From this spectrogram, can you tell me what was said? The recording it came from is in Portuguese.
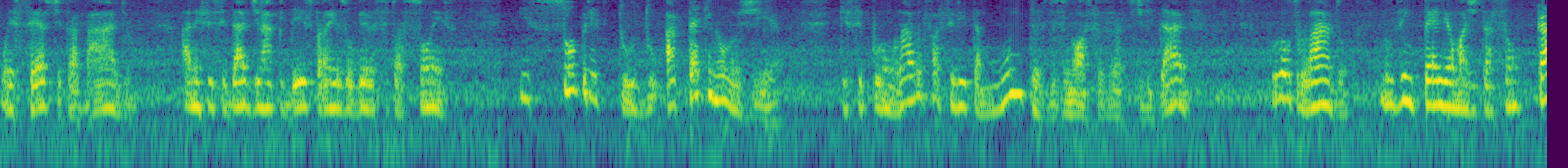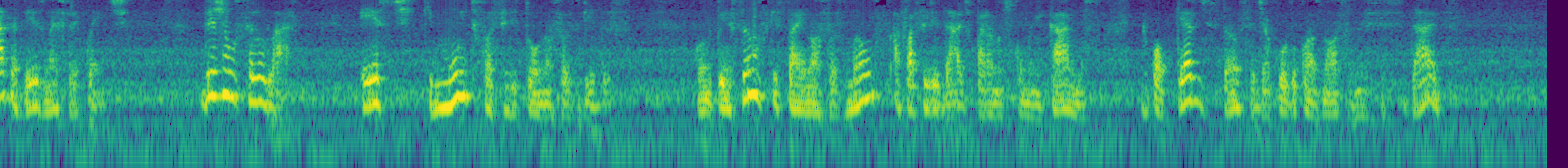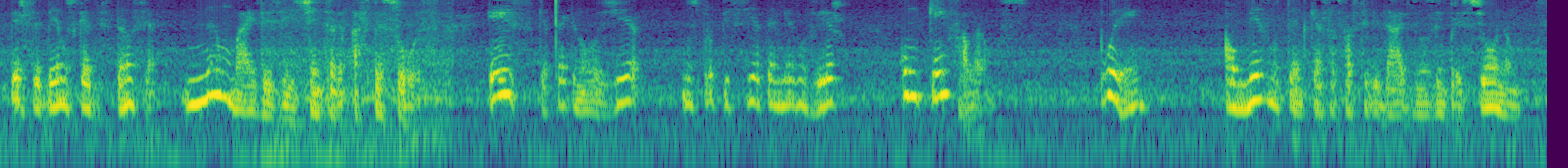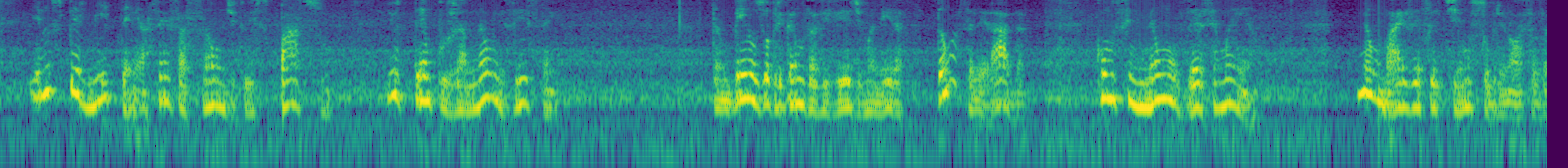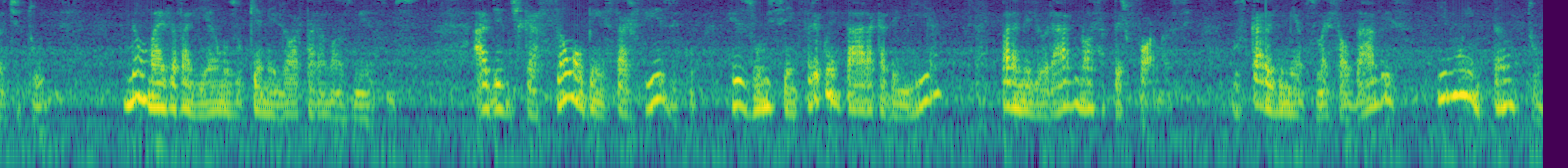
O excesso de trabalho, a necessidade de rapidez para resolver as situações e, sobretudo, a tecnologia, que, se por um lado facilita muitas de nossas atividades, por outro lado, nos impele a uma agitação cada vez mais frequente. Vejam o celular, este que muito facilitou nossas vidas quando pensamos que está em nossas mãos a facilidade para nos comunicarmos em qualquer distância de acordo com as nossas necessidades, percebemos que a distância não mais existe entre as pessoas. Eis que a tecnologia nos propicia até mesmo ver com quem falamos. Porém, ao mesmo tempo que essas facilidades nos impressionam e nos permitem a sensação de que o espaço e o tempo já não existem, também nos obrigamos a viver de maneira tão acelerada como se não houvesse amanhã. Não mais refletimos sobre nossas atitudes, não mais avaliamos o que é melhor para nós mesmos. A dedicação ao bem-estar físico resume-se em frequentar a academia para melhorar nossa performance, buscar alimentos mais saudáveis e, no entanto,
